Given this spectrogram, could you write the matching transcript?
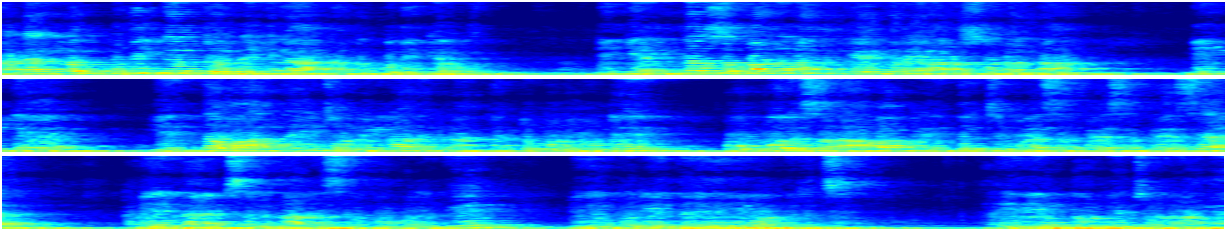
கடல்ல குதிங்கன்னு சொல்றீங்களா நாங்க குதிக்கிறோம் நீங்க என்ன சொன்னாலும் நாங்க கேட்கிற யார சொல்லலாம் நீங்க எந்த வார்த்தையை சொல்றீங்களோ அதுக்கு நான் கட்டுப்படுவோம்னு ஒவ்வொரு சராபாக்கள் எந்திரிச்சு பேச பேச பேச நபிகள் நாயகம் சிறப்பவங்களுக்கு அலைஹி மிகப்பெரிய தைரியம் வந்துருச்சு. தைரியம் வந்தோடனே சொல்றாங்க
